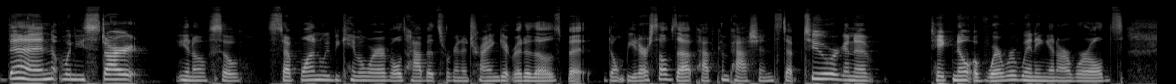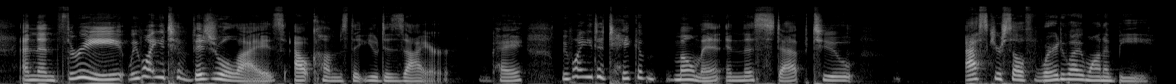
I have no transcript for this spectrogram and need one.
then when you start, you know, so step one, we became aware of old habits. We're going to try and get rid of those, but don't beat ourselves up. Have compassion. Step two, we're going to take note of where we're winning in our worlds. And then three, we want you to visualize outcomes that you desire. Okay. We want you to take a moment in this step to ask yourself, where do I want to be?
